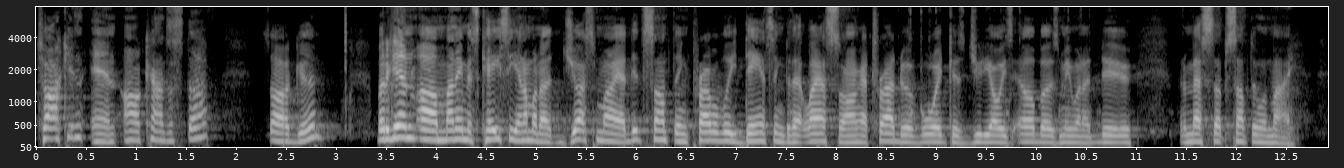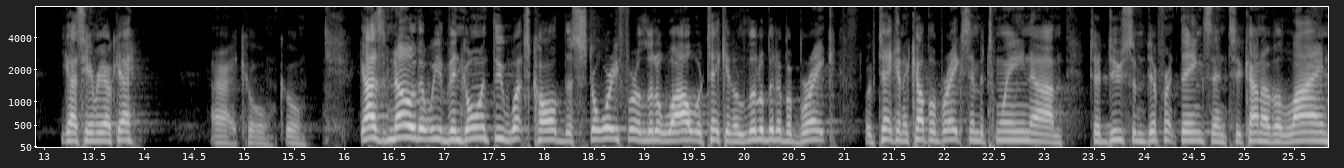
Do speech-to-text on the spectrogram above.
talking and all kinds of stuff. It's all good. But again, uh, my name is Casey, and I'm going to adjust my. I did something probably dancing to that last song. I tried to avoid because Judy always elbows me when I do. I messed up something with my. You guys hear me okay? All right, cool, cool. Guys, know that we've been going through what's called the story for a little while. We're taking a little bit of a break. We've taken a couple breaks in between um, to do some different things and to kind of align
